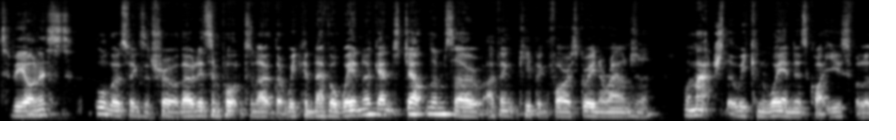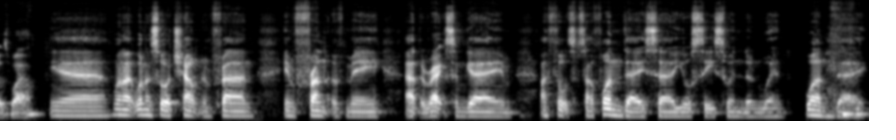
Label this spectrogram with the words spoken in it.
to be uh, honest. all those things are true. Although it is important to note that we could never win against Cheltenham, so I think keeping Forest Green around in a, a match that we can win is quite useful as well. Yeah, when I when I saw a Cheltenham fan in front of me at the Wrexham game, I thought to myself, one day, sir, you'll see Swindon win. One day.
